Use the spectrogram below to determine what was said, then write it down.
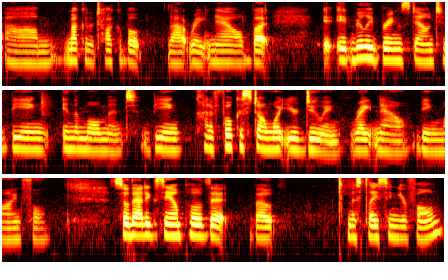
Um, I'm not going to talk about that right now, but it, it really brings down to being in the moment, being kind of focused on what you're doing right now, being mindful. So that example that about misplacing your phone,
